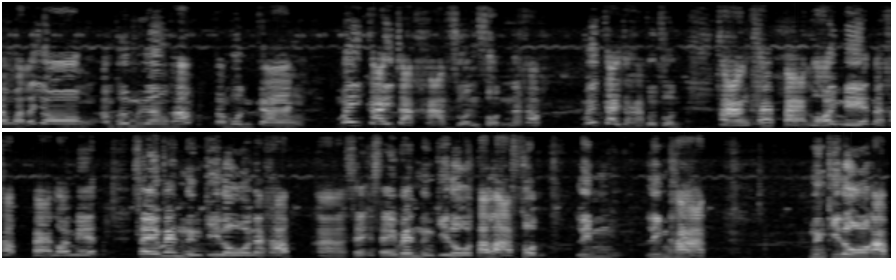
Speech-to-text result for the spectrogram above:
จังหวัดระยองอำเภอเมืองครับตำบลแกลงไม่ไกลจากหาดสวนสนนะครับ ไม่ไกลจากหาดสวนสนห่างแค่ 800 เมตรนะครับ 800 เมตรเซเว่น1กิโลนะครับอ่าเซเซเว่น1กิโลตลาดสดริมริมหาด 1 กิโลครับ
